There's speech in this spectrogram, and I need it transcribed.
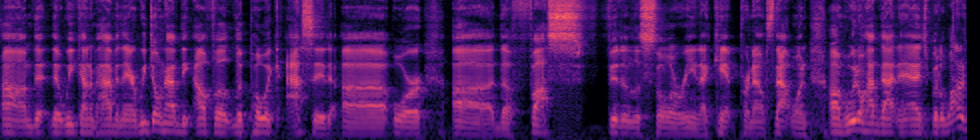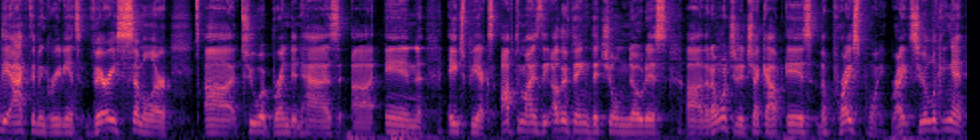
um, that, that we kind of have in there. We don't have the alpha lipoic acid uh, or uh, the phosphate Phytolysolarin. I can't pronounce that one. Um, we don't have that in Edge, but a lot of the active ingredients very similar uh, to what Brendon has uh, in HPX Optimize. The other thing that you'll notice uh, that I want you to check out is the price point, right? So you're looking at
